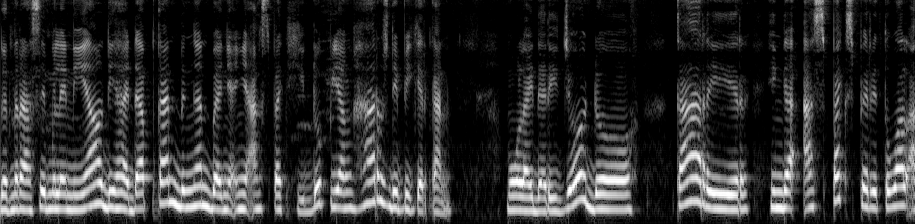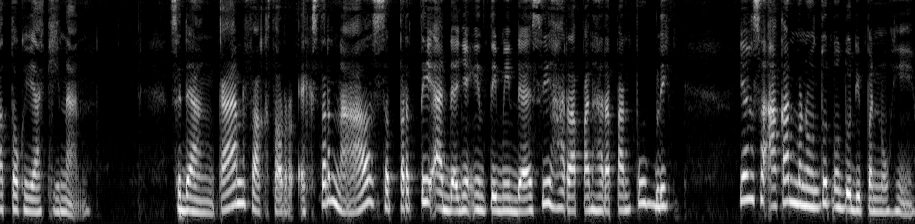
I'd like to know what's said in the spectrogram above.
generasi milenial dihadapkan dengan banyaknya aspek hidup yang harus dipikirkan, mulai dari jodoh, karir, hingga aspek spiritual atau keyakinan. Sedangkan faktor eksternal seperti adanya intimidasi harapan-harapan publik yang seakan menuntut untuk dipenuhi.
